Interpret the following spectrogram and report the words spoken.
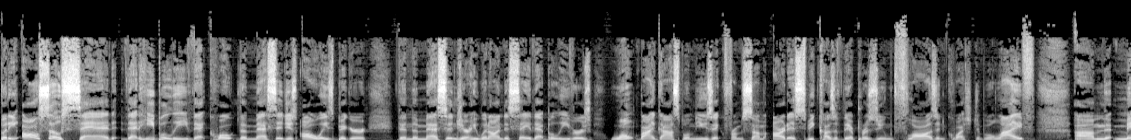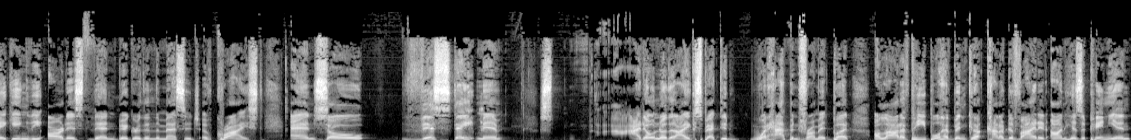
But he also said that he believed that, quote, the message is always bigger than the messenger. He went on to say that believers won't buy gospel music from some artists because of their presumed flaws and questionable life, um, making the artist then bigger than the message of Christ. And so this statement I don't know that I expected what happened from it, but a lot of people have been kind of divided on his opinion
